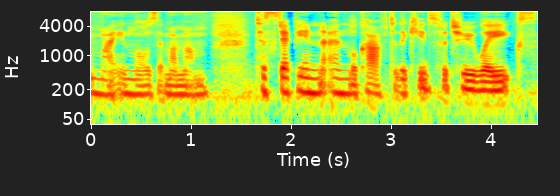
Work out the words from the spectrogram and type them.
my in-laws and my mum to step in and look after the kids for two weeks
